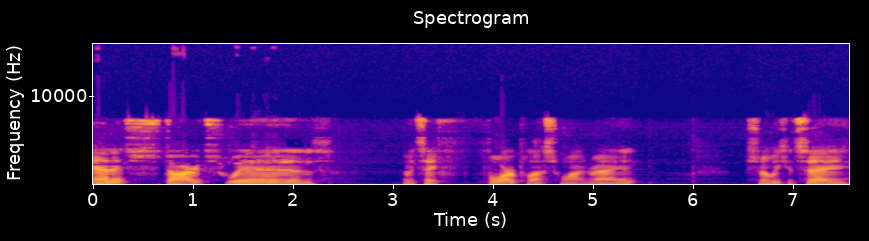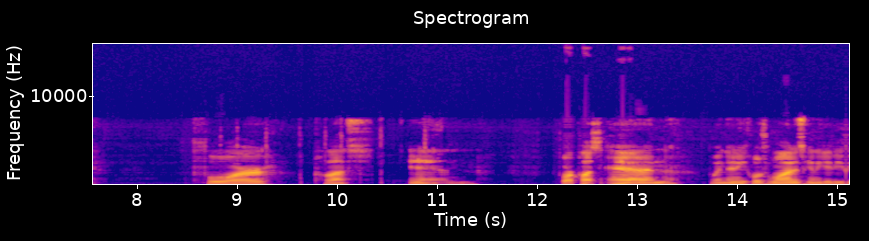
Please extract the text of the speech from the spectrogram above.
And it starts with, I would say, 4 plus 1, right? So we could say 4 plus n. 4 plus n, when n equals 1, is going to give you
